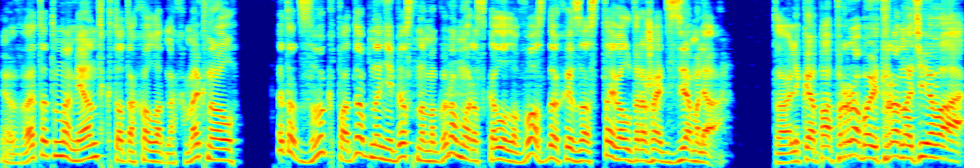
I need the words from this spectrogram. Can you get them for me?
В этот момент кто-то холодно хмыкнул, этот звук, подобно небесному грому, расколол воздух и заставил дрожать землю. «Только попробуй тронуть его!»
